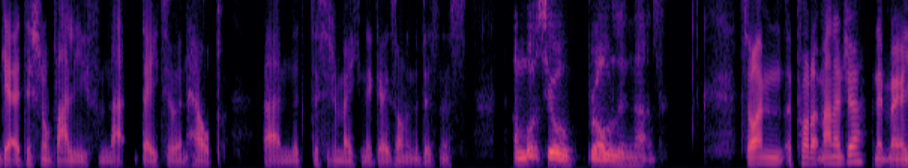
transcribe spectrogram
get additional value from that data and help um, the decision making that goes on in the business. And what's your role in that? So I'm a product manager, and it may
